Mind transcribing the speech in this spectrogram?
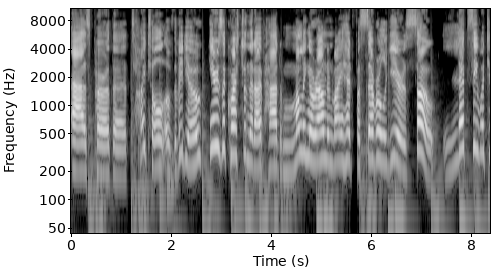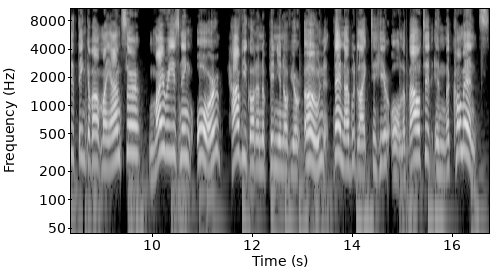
as per the title of the video, here's a question that I've had mulling around in my head for several years. So, let's see what you think about my answer, my reasoning, or have you got an opinion of your own? Then I would like to hear all about it in the comments.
